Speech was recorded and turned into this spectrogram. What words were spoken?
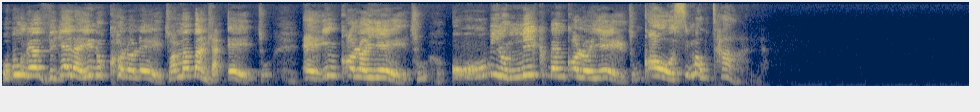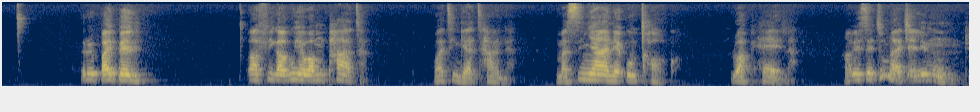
ubungevikela yini ukukholo lethu amabandla ethu eh inkolo yethu ubunique benkolo yethu? Nkosi mawuthanda. iBhayibheli wafika kuye wamphatha. Wathi ngiyathanda. Masinyane uchoko lwaphela. Ngabe sethi ungatshela umuntu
